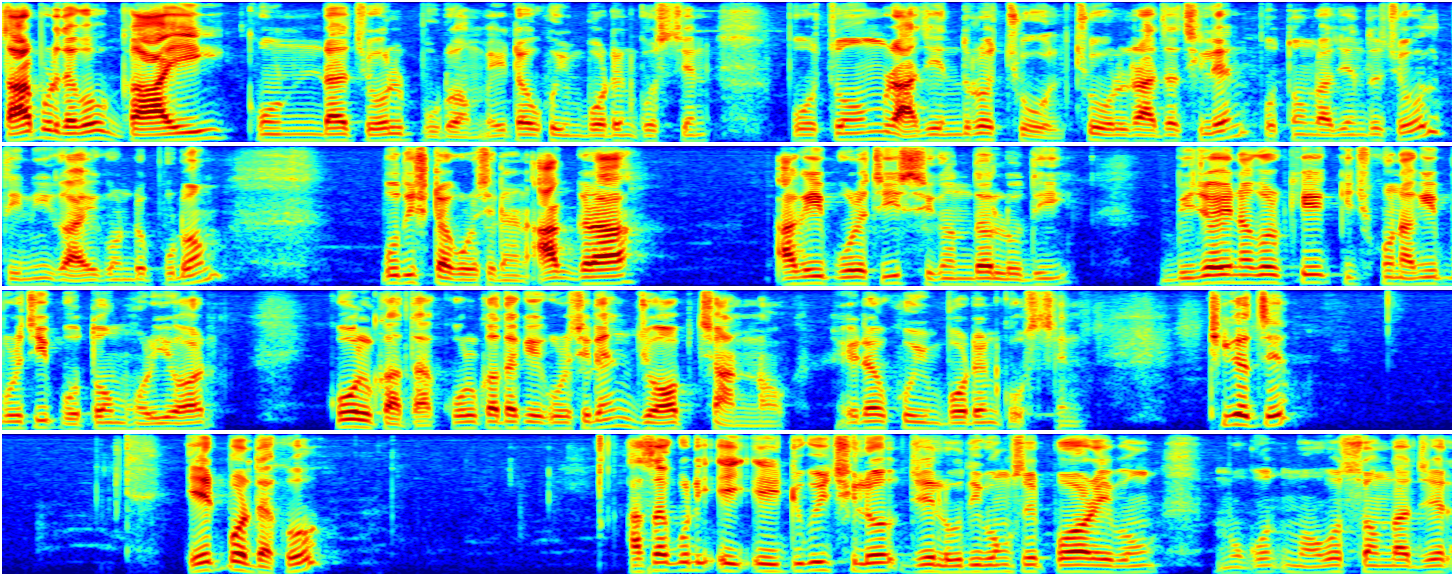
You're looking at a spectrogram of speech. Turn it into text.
তারপরে দেখো, গাই, কোন্ডা, চোল, পুরম, এটাও খুব ইম্পর্টেন্ট কোশ্চেন প্রথম রাজেন্দ্র চোল চোল রাজা ছিলেন, প্রথম রাজেন্দ্র চোল, তিনি গাইকণ্ডপুরম প্রতিষ্ঠা করেছিলেন। আগ্রা, আগেই পড়েছি, সিকন্দর, লোধি। বিজয়নগরকে কিছুক্ষণ আগেই পড়েছি, প্রথম হরিহর। কলকাতা। কলকাতা কে করেছিলেন? জব চার্নক এটাও খুব ইম্পর্টেন্ট কোশ্চেন ঠিক আছে? এরপর দেখো আশা করি এই, এইটুকুই ছিল যে লোধি বংশের পর এবং মগধ সাম্রাজ্যের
